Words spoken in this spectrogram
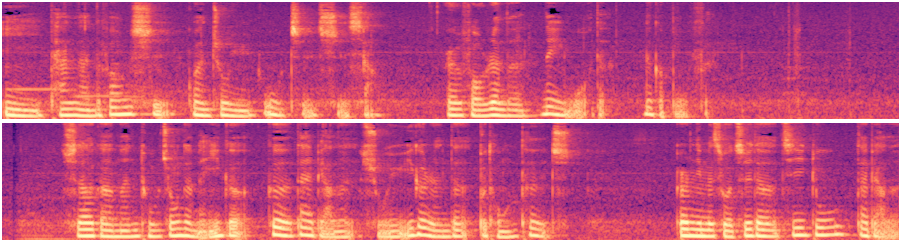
以贪婪的方式灌注于物质实相，而否认了内我的那个部分。十二个门徒中的每一个，各代表了属于一个人的不同特质，而你们所知的基督代表了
